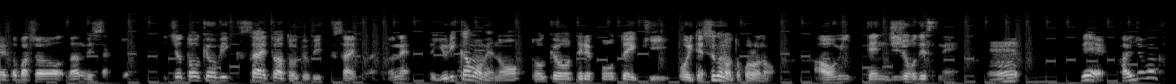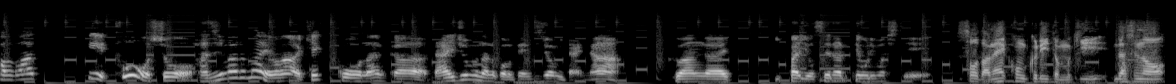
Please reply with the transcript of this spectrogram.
えっ、と、場所、何でしたっけ？一応東京ビッグサイトは東京ビッグサイトだけどね。ゆりかもめの東京テレポート駅降りてすぐのところの青み展示場ですね。うん。で、会場が変わって、当初、始まる前は結構なんか、大丈夫なのこの展示場みたいな不安がいっぱい寄せられておりまして、そうだね、コンクリート剥き出しの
